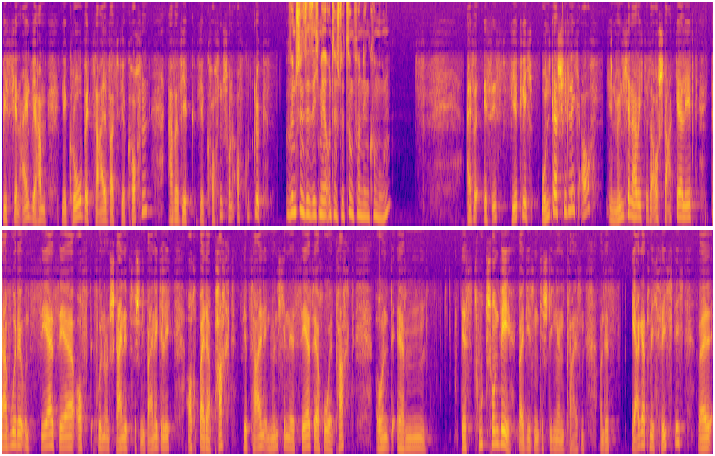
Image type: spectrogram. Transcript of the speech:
bisschen ein. Wir haben eine grobe Zahl, was wir kochen, aber wir, wir kochen schon auf gut Glück. Wünschen Sie sich mehr Unterstützung von den Kommunen? Also es ist wirklich unterschiedlich auch. In München habe ich das auch stark erlebt. Da wurde uns sehr, sehr oft wurden uns Steine zwischen die Beine gelegt. Auch bei der Pacht. Wir zahlen in München eine sehr, sehr hohe Pacht. Und ähm, das tut schon weh bei diesen gestiegenen Preisen. Und das ärgert mich richtig, weil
